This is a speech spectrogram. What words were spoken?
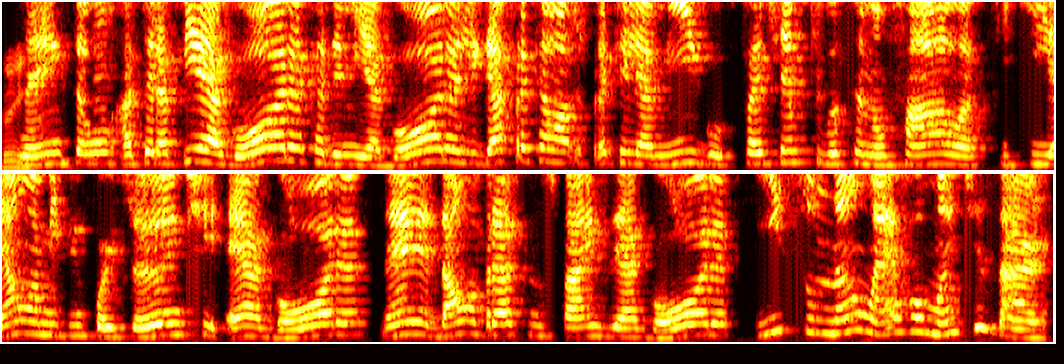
Né? Então, a terapia é agora, a academia é agora, ligar para aquele amigo faz tempo que você não fala e que é um amigo importante é agora, né? Dar um abraço nos pais é agora. Isso não é romantizar,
